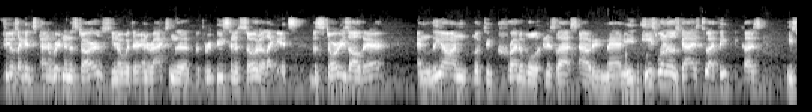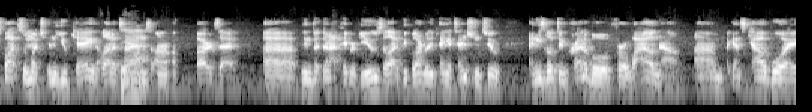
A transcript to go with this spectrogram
feels like it's kind of written in the stars, you know, with their interaction, the, the three piece Minnesota. Like it's the story's all there. And Leon looked incredible in his last outing, man. He, he's one of those guys too. I think because he's fought so much in the UK, a lot of times yeah. on, on cards that uh, they're not pay per views. A lot of people aren't really paying attention to, and he's looked incredible for a while now um, against Cowboy,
